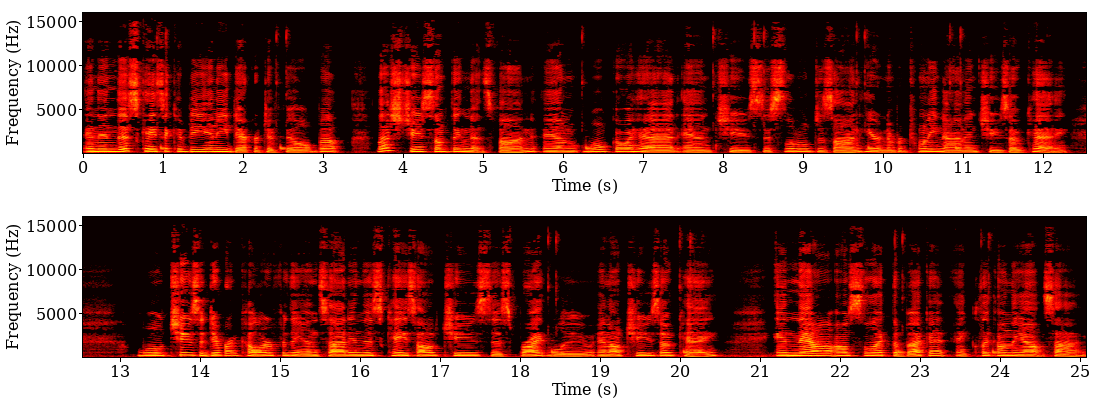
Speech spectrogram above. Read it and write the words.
And in this case, it could be any decorative fill, but let's choose something that's fun. And we'll go ahead and choose this little design here, number 29, and choose OK. We'll choose a different color for the inside. In this case, I'll choose this bright blue, and I'll choose OK. And now I'll select the bucket and click on the outside.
